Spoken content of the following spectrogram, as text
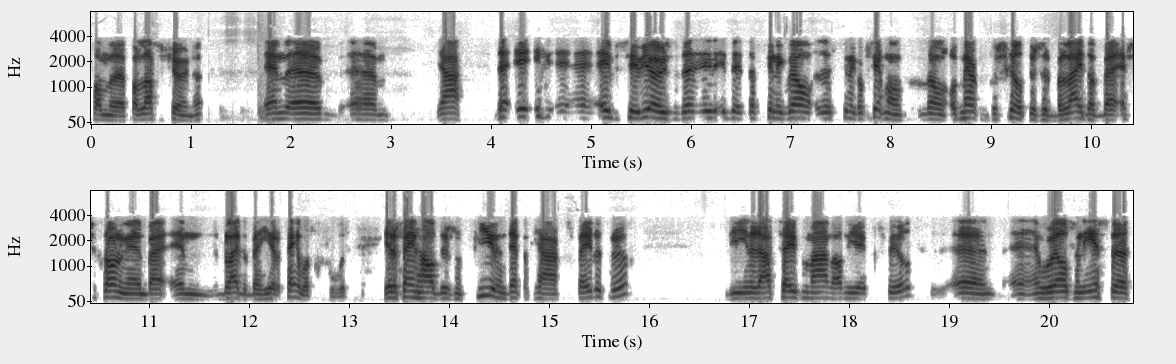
van, van Lasse. En eh, ehm, ja, ik, ik- eh, even serieus, dat vind ik wel, dat vind ik op zich wel, wel een opmerkelijk verschil tussen het beleid dat bij FC Groningen en, bij, en het beleid dat bij Heerenveen wordt gevoerd. Heerenveen haalt dus een 34-jarige speler terug die inderdaad zeven maanden al niet heeft gespeeld. En, en hoewel zijn eerste,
